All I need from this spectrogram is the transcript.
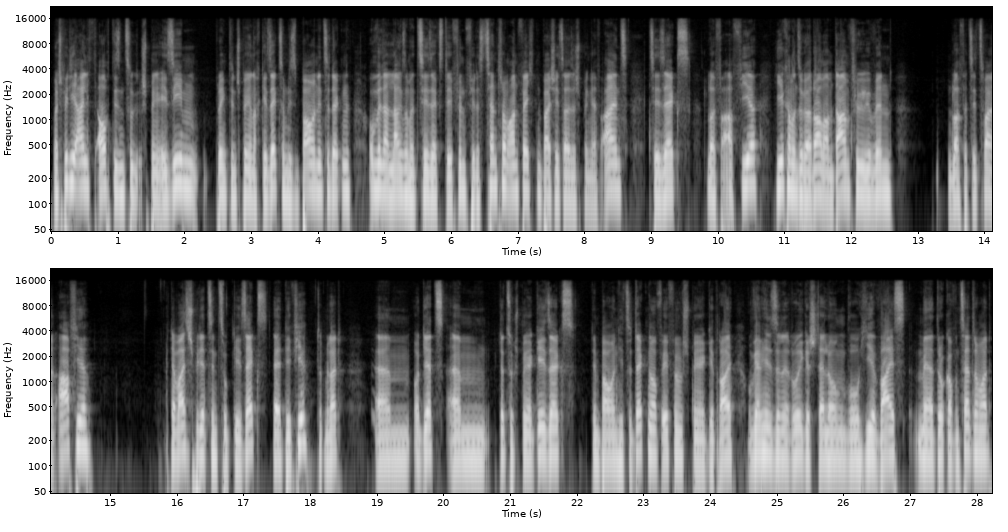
Man spielt hier eigentlich auch diesen Zug Springer E7, bringt den Springer nach G6, um diesen Bauern hinzudecken und will dann langsam mit C6, D5 für das Zentrum anfechten, beispielsweise Springer F1, C6, Läufer A4. Hier kann man sogar Raum am Darmflügel gewinnen, Läufer C2 und A4. Der Weiße spielt jetzt den Zug G6, äh, D4, tut mir leid. Ähm, und jetzt ähm, der Zug Springer G6, den Bauern hier zu decken auf E5, Springer G3. Und wir haben hier so eine ruhige Stellung, wo hier Weiß mehr Druck auf dem Zentrum hat.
